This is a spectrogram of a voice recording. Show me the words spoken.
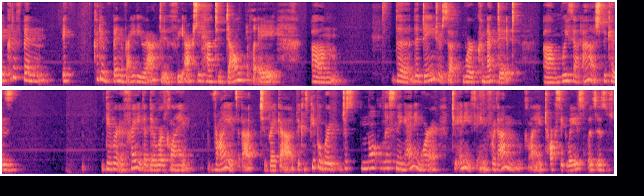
it could have been it could have been radioactive. We actually had to downplay um, the the dangers that were connected um, with that ash because they were afraid that there were kind riots about to break out because people were just not listening anymore to anything. For them, like toxic waste was as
